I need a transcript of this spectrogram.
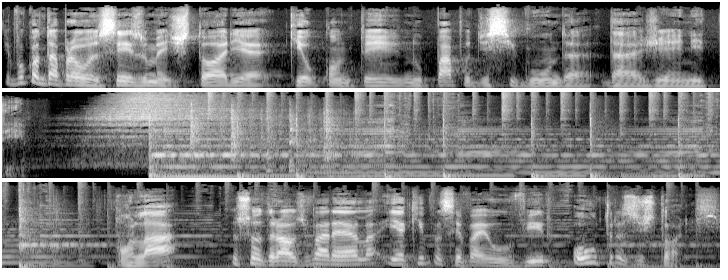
Eu vou contar para vocês uma história que eu contei no Papo de Segunda da GNT. Olá, eu sou Drauzio Varela e aqui você vai ouvir outras histórias.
